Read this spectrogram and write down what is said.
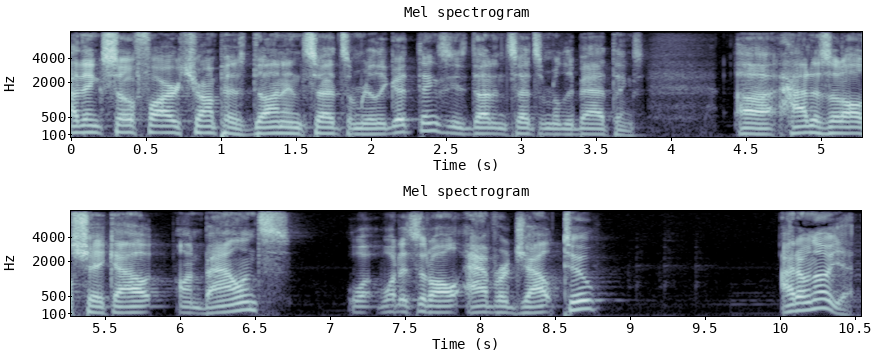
I think so far Trump has done and said some really good things. He's done and said some really bad things. Uh, how does it all shake out on balance? What what does it all average out to? I don't know yet.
